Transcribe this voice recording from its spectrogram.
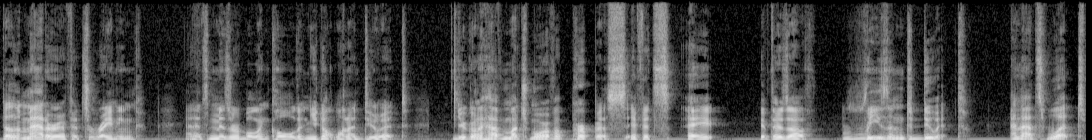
Doesn't matter if it's raining and it's miserable and cold and you don't want to do it. You're going to have much more of a purpose if it's a if there's a reason to do it. And that's what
